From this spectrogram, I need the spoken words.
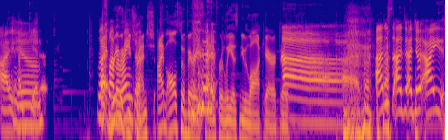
I I Yeah. get it. Well, That's I agree I'm a with you, ranger. Trench. I'm also very excited for Leah's new law character. Uh, I just, I, I don't, I,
